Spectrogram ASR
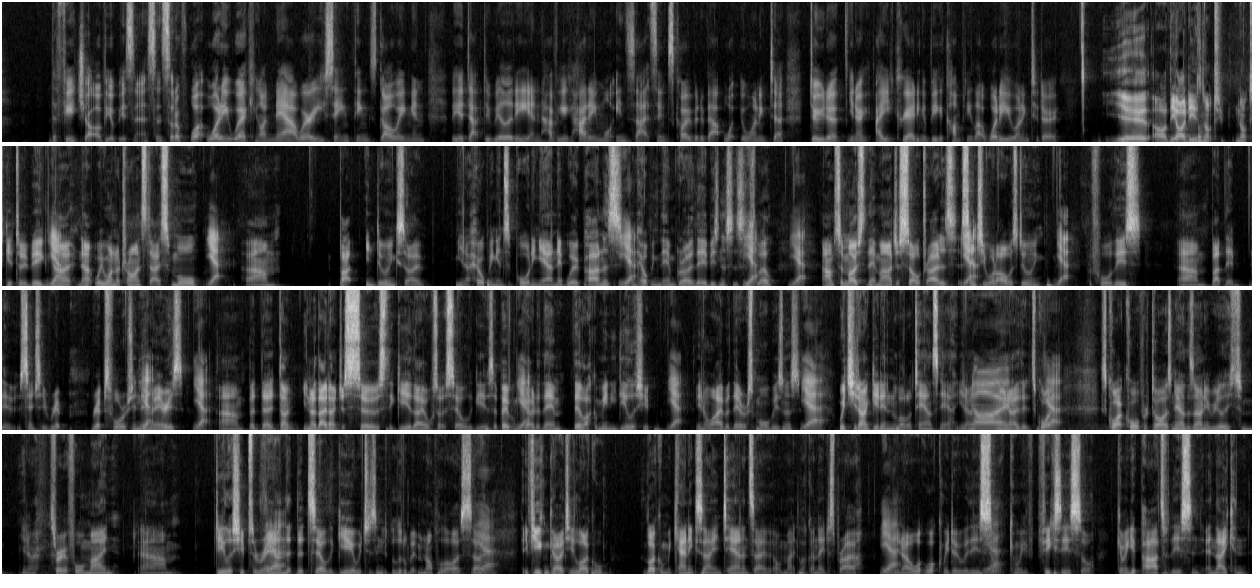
the future of your business and sort of what what are you working on now where are you seeing things going and the adaptability and have you had any more insight since covid about what you're wanting to do to you know are you creating a bigger company like what are you wanting to do Yeah. Oh, the idea is not to not to get too big. Yeah. No, no. We want to try and stay small. yeah Um, but in doing so, you know, helping and supporting our network partners Yeah. and helping them grow their businesses yeah as well. yeah Um, so most of them are just sole traders, essentially what I was doing yeah before this. Um, but they're, they're essentially rep, reps for us in them Yeah. areas. yeah Um, but they don't, you know, they don't just service the gear; they also sell the gear. So people can Yeah. go to them. They're like a mini dealership yeah in a way, but they're a small business, yeah which you don't get in a lot of towns now. You know, No. you know, it's quite Yeah. it's quite corporatized now. There's only really some, you know, three or four main um, dealerships around that, that sell the gear, which is a little bit monopolized. So if you can go to your local local mechanic, say in town, and say, "Oh mate, look, I need a sprayer. Yeah. You know, what, what can we do with this? Yeah. Or can we fix this? Or can we get parts for this? And, and they can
